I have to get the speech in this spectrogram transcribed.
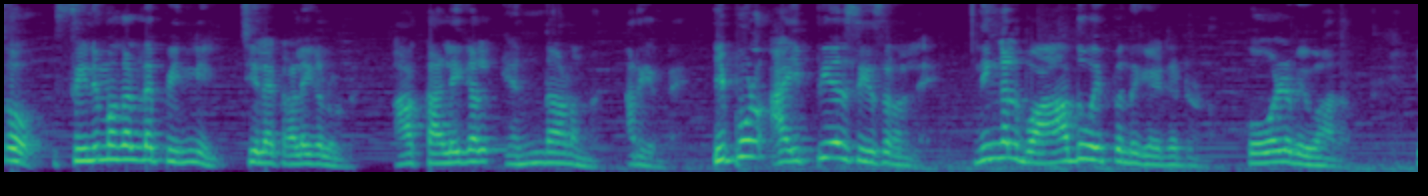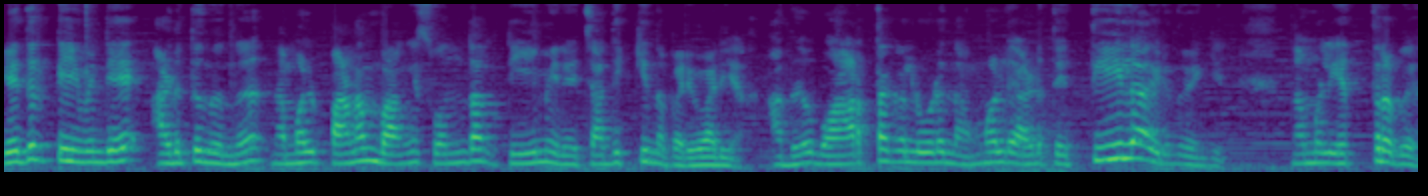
സോ സിനിമകളുടെ പിന്നിൽ ചില കളികളുണ്ട്. ആ കളികൾ എന്താണെന്ന് അറിയണ്ടേ? ഇപ്പോൾ ഐ പി എൽ സീസൺ അല്ലേ? നിങ്ങൾ വാതുവയ്പ് എന്ന് കേട്ടിട്ടുണ്ടോ? കോഴ വിവാദം. എതിർ ടീമിന്റെ അടുത്ത് നിന്ന് നമ്മൾ പണം വാങ്ങി സ്വന്തം ടീമിനെ ചതിക്കുന്ന പരിപാടിയാണ്. അത് വാർത്തകളിലൂടെ നമ്മളുടെ അടുത്ത് എത്തിയില്ലായിരുന്നുവെങ്കിൽ നമ്മൾ എത്ര പേർ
